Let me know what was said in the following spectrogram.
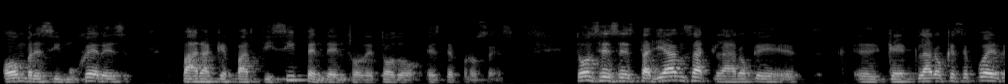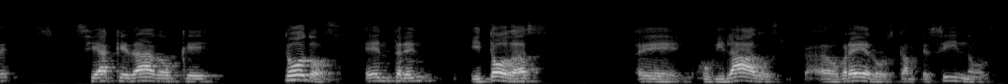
hombres y mujeres, para que participen dentro de todo este proceso. Entonces, esta alianza, claro que, eh, claro que se puede, se ha quedado que todos entren y todas, eh, jubilados, obreros, campesinos,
